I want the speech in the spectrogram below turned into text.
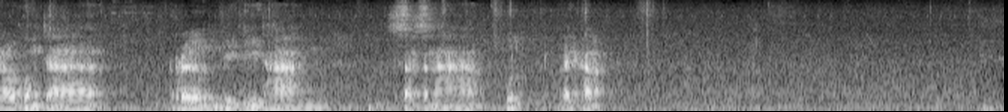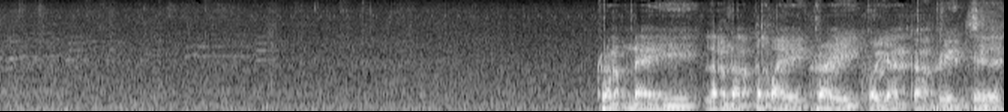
เราคงจะเริ่มพิธีทางศาสนาพุทธเลยครับครับในลำดับต่อไปใครขออนุญาตกราบเรียนเชิญ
